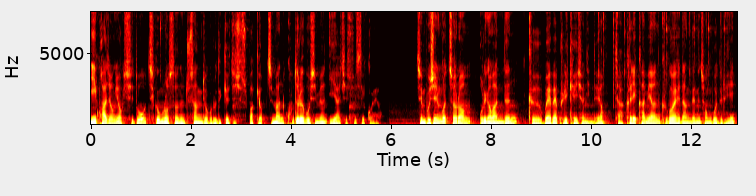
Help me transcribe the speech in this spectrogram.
이 과정 역시도 지금으로서는 추상적으로 느껴지실 수밖에 없지만 코드를 보시면 이해하실 수 있을 거예요. 지금 보시는 것처럼 우리가 만든 그 웹 애플리케이션인데요. 자, 클릭하면 그거에 해당되는 정보들이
